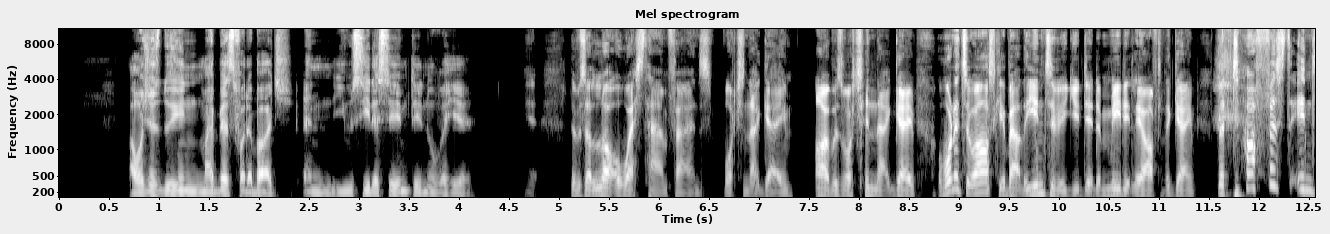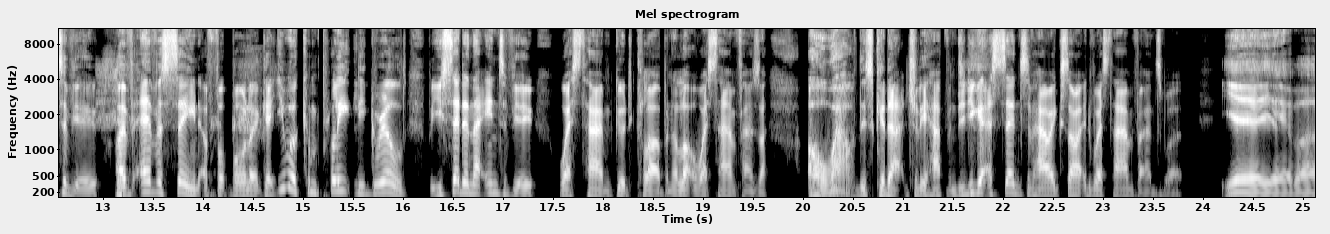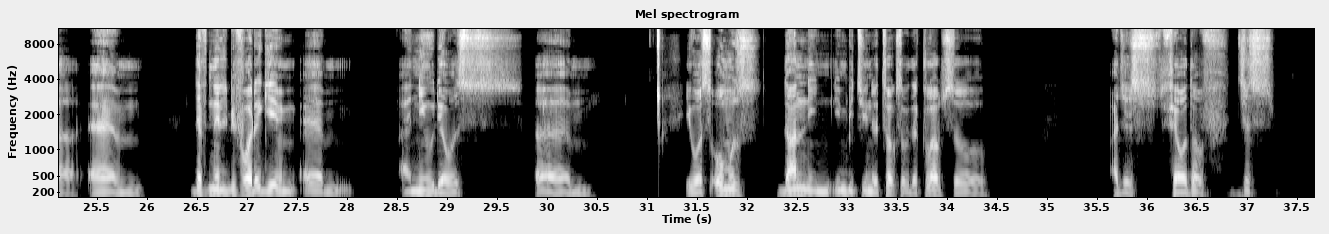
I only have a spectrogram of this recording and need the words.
I was just doing my best for the badge, and you see the same thing over here. Yeah, there was a lot of West Ham fans watching that game. I was watching that game. I wanted to ask you about the interview you did immediately after the game. The toughest interview I've ever seen a footballer get. You were completely grilled, but you said in that interview, West Ham, good club, and a lot of West Ham fans are, oh wow, this could actually happen. Did you get a sense of how excited West Ham fans were? Yeah, yeah, but um, definitely before the game, um, I knew there was um, it was almost done in, in between the talks of the club, so I just felt of just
